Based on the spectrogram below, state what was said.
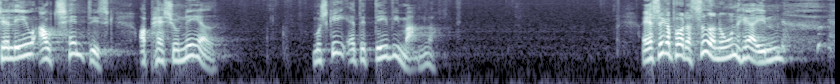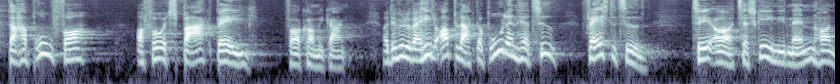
Til at leve autentisk og passioneret. Måske er det det, vi mangler. Og jeg er sikker på, at der sidder nogen herinde, der har brug for at få et spark bag for at komme i gang. Og det ville være helt oplagt at bruge den her tid, fastetiden, til at tage skeen i den anden hånd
